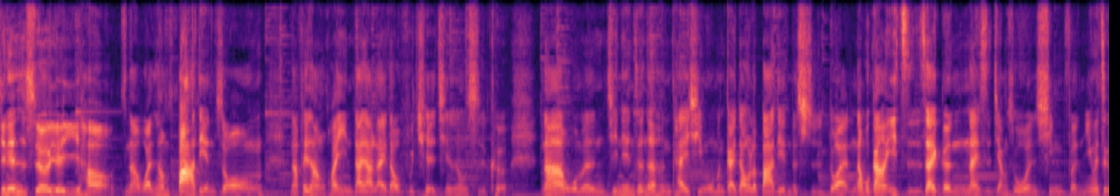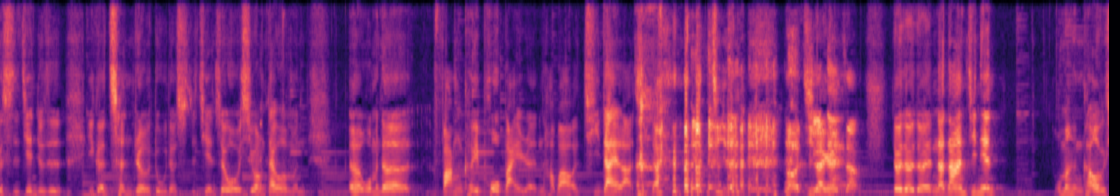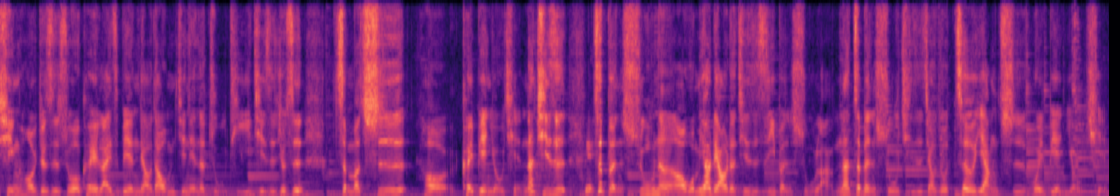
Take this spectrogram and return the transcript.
今天是十二月一号，那晚上八点钟，那非常欢迎大家来到夫妻轻松时刻。那我们今天真的很开心，我们改到了八点的时段。那我刚刚一直在跟 Nice 讲说我很兴奋，因为这个时间就是一个趁热度的时间，所以我希望待会我们呃我们的房可以破百人，好不好？期待啦，期待，期待，好，期待可以这样。对对对，那当然今天。我们很高兴哈，就是说可以来这边聊到我们今天的主题，其实就是怎么吃哦可以变有钱。那其实这本书呢啊，我们要聊的其实是一本书啦。那这本书其实叫做《这样吃会变有钱》。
